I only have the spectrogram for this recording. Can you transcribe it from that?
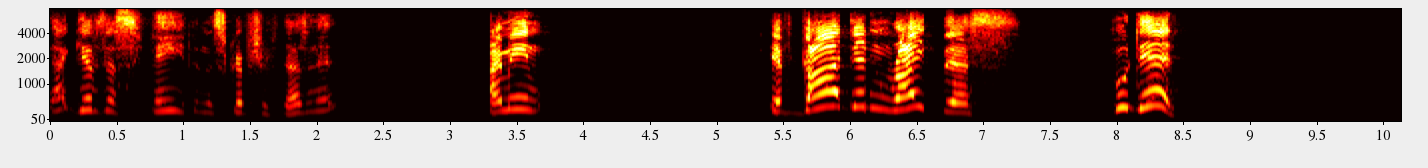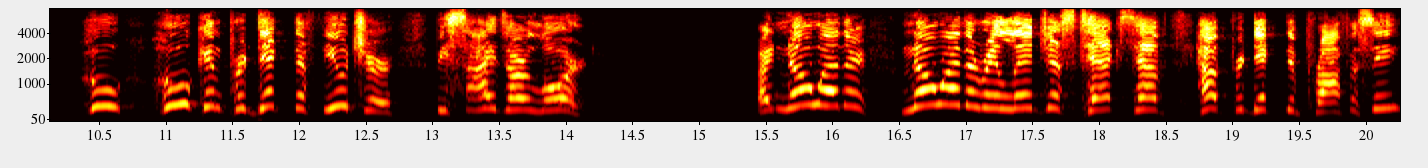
That gives us faith in the scriptures, doesn't it? I mean, if God didn't write this, who did? Who, who can predict the future besides our Lord? Right? No other, no other religious texts have, have predictive prophecy.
